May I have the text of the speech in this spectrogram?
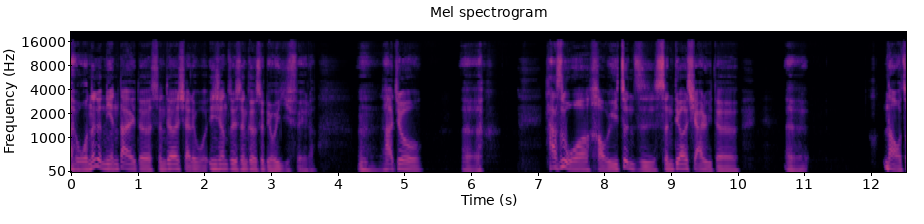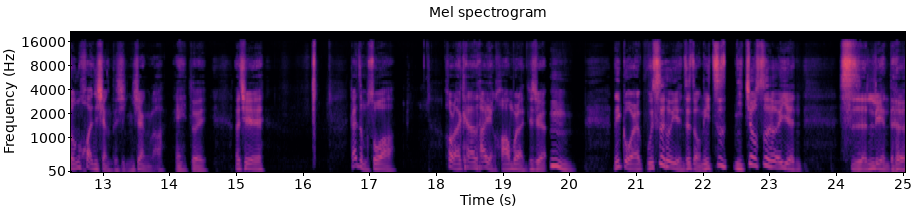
哎，我那个年代的《神雕侠侣》，我印象最深刻是刘亦菲了。嗯，他就呃，他是我好一阵子《神雕侠侣》的呃脑中幻想的形象了。哎，对，而且。该怎么说啊？后来看到他演花木兰，就觉得，嗯，你果然不适合演这种，你自你就适合演死人脸的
